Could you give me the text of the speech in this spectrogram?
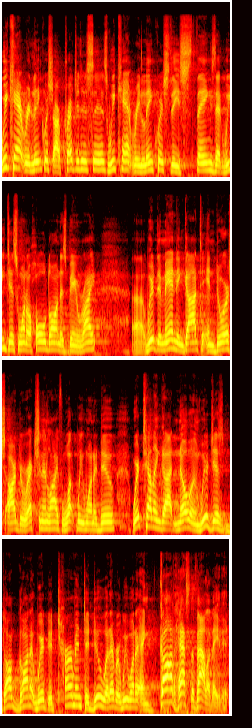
We can't relinquish our prejudices. We can't relinquish these things that we just want to hold on as being right. Uh, we're demanding God to endorse our direction in life, what we want to do. We're telling God no, and we're just doggone it. We're determined to do whatever we want to, and God has to validate it.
